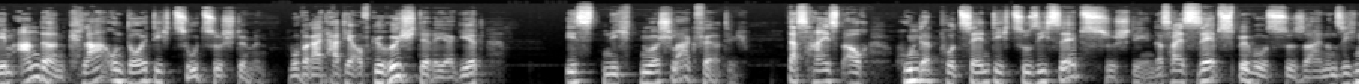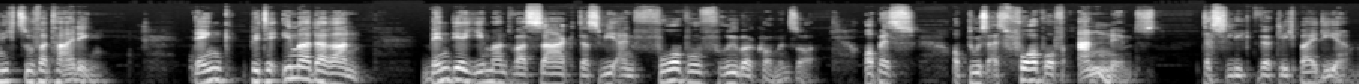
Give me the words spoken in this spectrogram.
Dem anderen klar und deutlich zuzustimmen, Wovereit hat ja auf Gerüchte reagiert, ist nicht nur schlagfertig. Das heißt auch hundertprozentig zu sich selbst zu stehen. Das heißt, selbstbewusst zu sein und sich nicht zu verteidigen. Denk bitte immer daran, wenn dir jemand was sagt, das wie ein Vorwurf rüberkommen soll, ob, es, ob du es als Vorwurf annimmst, das liegt wirklich bei dir.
